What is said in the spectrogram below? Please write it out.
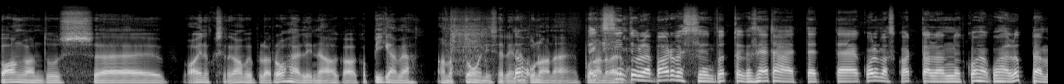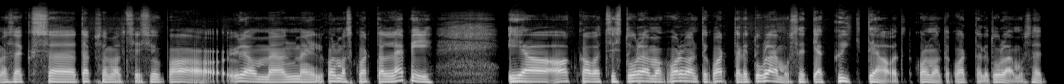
pangandus ainukesena ka võib-olla roheline, aga, aga pigem jah, annab tooni selline no, punane, punane värv. siin tuleb arvesse nüüd võtta ka seda, et, et kolmas kvartal on nüüd kohe-kohe lõppemas, eks täpsemalt siis juba ülehomme on meil kolmas kvartal läbi ja hakkavad siis tulema kolmanda kvartali tulemused ja kõik teavad, et kolmanda kvartali tulemused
